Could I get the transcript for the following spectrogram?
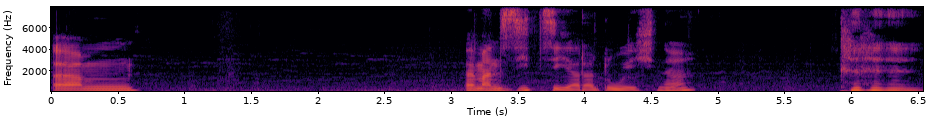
Ähm, weil man sieht sie ja dadurch, ne?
